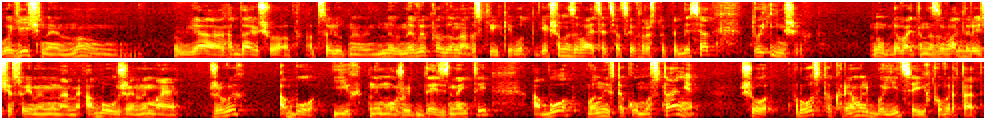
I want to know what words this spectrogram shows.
логічної, ну. Я гадаю, що аб- абсолютно не, не виправдано, оскільки, от якщо називається ця цифра 150, то інших, ну давайте називати речі своїми іменами, або вже немає живих, або їх не можуть десь знайти, або вони в такому стані, що просто Кремль боїться їх повертати.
